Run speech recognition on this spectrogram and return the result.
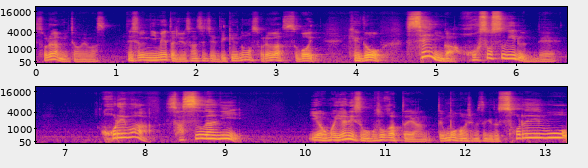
それは認めます。でそれ 2m13cm でできるのもそれはすごい。けど線が細すぎるんでこれはさすがにいやお前ヤニスも細かったやんって思うかもしれませんけどそれを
